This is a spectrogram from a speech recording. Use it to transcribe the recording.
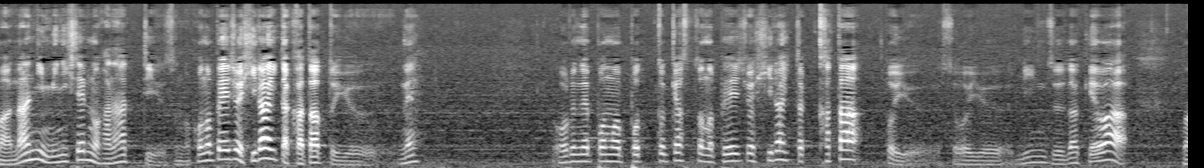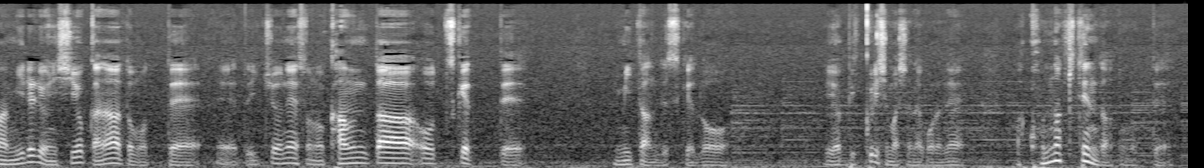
まあ、何人見に来てるのかなっていうそのこのページを開いた方というねオルネポのポッドキャストのページを開いた方というそういう人数だけは、まあ、見れるようにしようかなと思って、えー、と一応ねそのカウンターをつけてみたんですけどいやびっくりしましたね、これね。あこんな来てんだと思って、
